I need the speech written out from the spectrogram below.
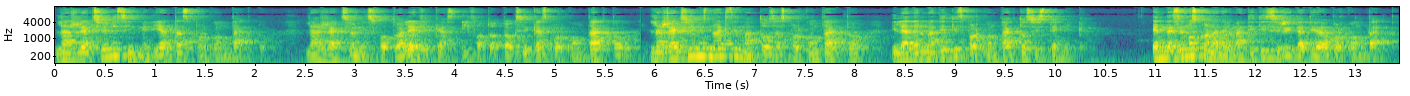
las reacciones inmediatas por contacto, las reacciones fotoalérgicas y fototóxicas por contacto, las reacciones no eczematosas por contacto y la dermatitis por contacto sistémica. Empecemos con la dermatitis irritativa por contacto.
